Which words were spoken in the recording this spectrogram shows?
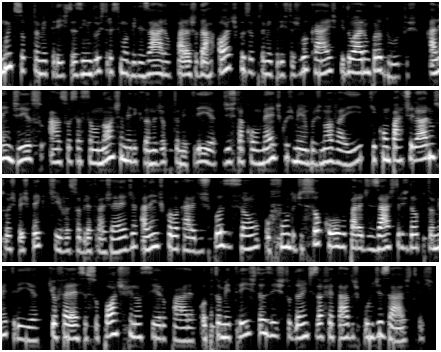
Muitos optometristas e indústrias se mobilizaram para ajudar óticos e optometristas locais e doaram produtos. Além disso, a Associação Norte-Americana de Optometria destacou médicos membros no Havaí que compartilharam suas perspectivas sobre a tragédia, além de colocar à disposição o Fundo de Socorro para Desastres da Optometria, que oferece suporte financeiro para optometristas e estudantes afetados por desastres.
